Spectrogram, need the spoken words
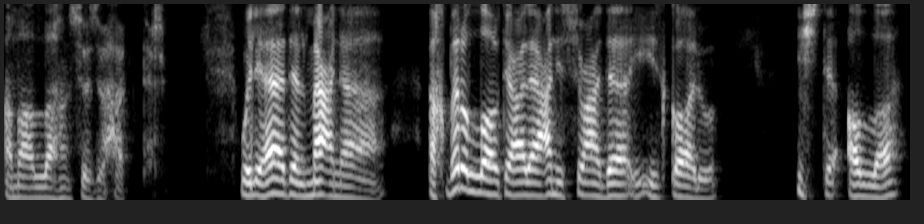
ama Allah'ın sözü haktır. Ve lihâdel ma'na akberallahu teâlâ anis suadâi iz İşte Allah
